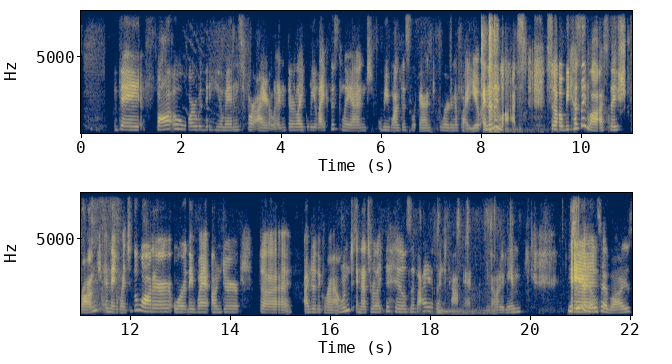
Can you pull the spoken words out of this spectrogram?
they fought a war with the humans for Ireland. They're like, we like this land, we want this land, we're gonna fight you. And then they lost. So because they lost, they shrunk and they went to the water or they went under the under the ground, and that's where like the hills of Ireland come in. You know what I mean? you see, the hills have eyes.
